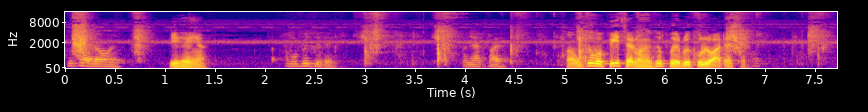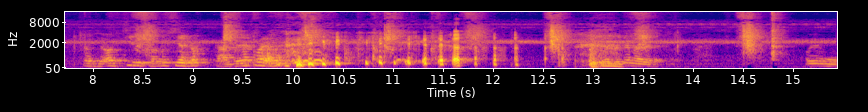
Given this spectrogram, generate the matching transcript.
พี่ใส่เราเลยปิดให้หยังเอาบุปิดจะเลย ประหยัดไฟอ๋อมันคือบ่ปิดซั่นมันคือเปิดไว้กูหลอดอะซั่นเราจะเอาชีวิตของเสียงกับการประหยัดไฟเอาไปจังเลยเอาอย่างงู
